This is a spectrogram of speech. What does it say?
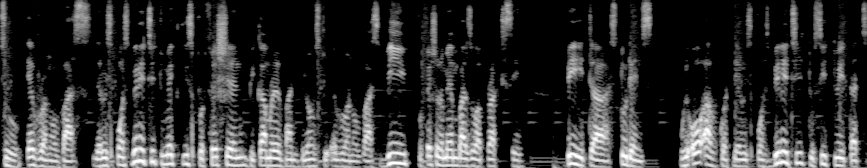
to every one of us. The responsibility to make this profession become relevant belongs to every one of us, be professional members who are practicing, be it students. We all have got the responsibility to see to it that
